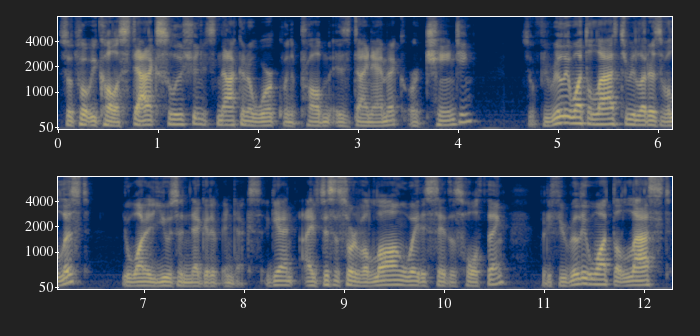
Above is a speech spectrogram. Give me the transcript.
So it's what we call a static solution. It's not going to work when the problem is dynamic or changing. So if you really want the last three letters of a list, you'll want to use a negative index. Again, I, this is sort of a long way to say this whole thing, but if you really want the last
